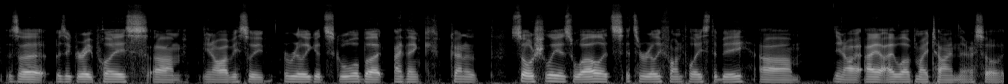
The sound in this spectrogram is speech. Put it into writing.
it was a it was a great place. Um, you know, obviously a really good school, but I think kind of socially as well, it's it's a really fun place to be. Um, you know, I, I loved my time there, so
